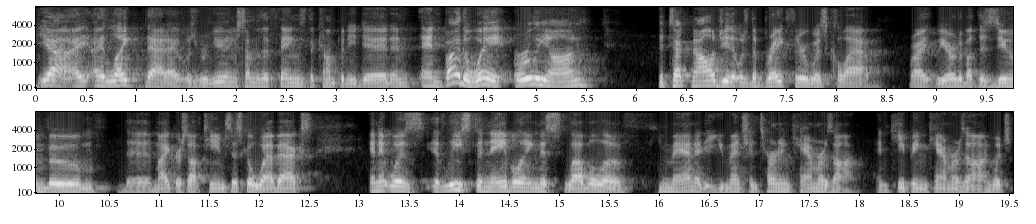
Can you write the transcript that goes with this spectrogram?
Yeah, I, I like that. I was reviewing some of the things the company did, and and by the way, early on, the technology that was the breakthrough was collab. Right, we heard about the Zoom boom, the Microsoft Teams, Cisco WebEx, and it was at least enabling this level of humanity. You mentioned turning cameras on and keeping cameras on, which,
